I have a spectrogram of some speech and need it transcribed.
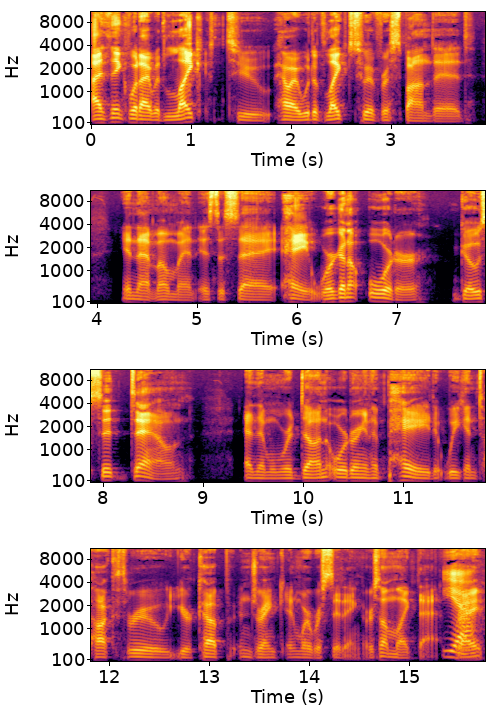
I think what I would like to, how I would have liked to have responded in that moment is to say, hey, we're going to order, go sit down. And then when we're done ordering and have paid, we can talk through your cup and drink and where we're sitting or something like that. Yeah, Right?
